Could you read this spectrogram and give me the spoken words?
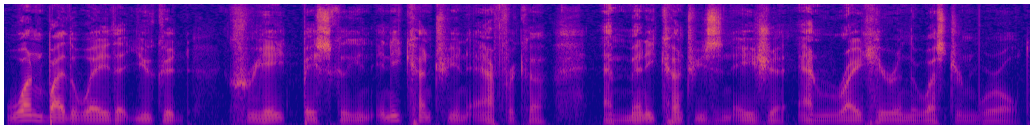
One, by the way, that you could create basically in any country in Africa and many countries in Asia and right here in the Western world.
